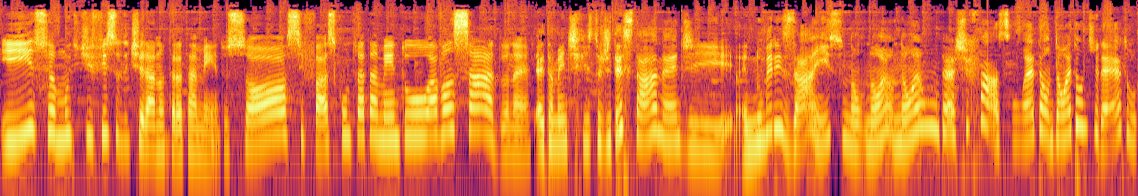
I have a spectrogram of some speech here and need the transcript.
E isso é muito difícil de tirar no tratamento, só se faz com tratamento avançado, né? É também difícil de testar, né? De numerizar isso. Não, não, é, não é um teste fácil. Não é, tão, não é tão direto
